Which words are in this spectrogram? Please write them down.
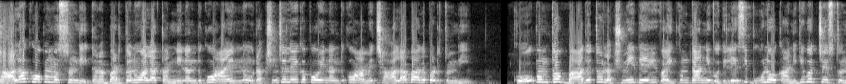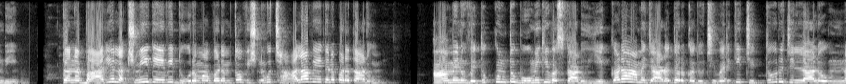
చాలా కోపం వస్తుంది. తన భర్తను అలా తన్నినందుకు ఆయన్ను రక్షించలేకపోయినందుకు ఆమె చాలా బాధపడుతుంది. కోపంతో బాధతో లక్ష్మీదేవి వైకుంఠాన్ని వదిలేసి భూలోకానికి వచ్చేస్తుంది. తన భార్య లక్ష్మీదేవి దూరం అవ్వడంతో విష్ణువు చాలా వేదన పడతాడు. ఆమెను వెతుక్కుంటూ భూమికి వస్తాడు. ఎక్కడ ఆమె జాడ దొరకదు. చివరికి చిత్తూరు జిల్లాలో ఉన్న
